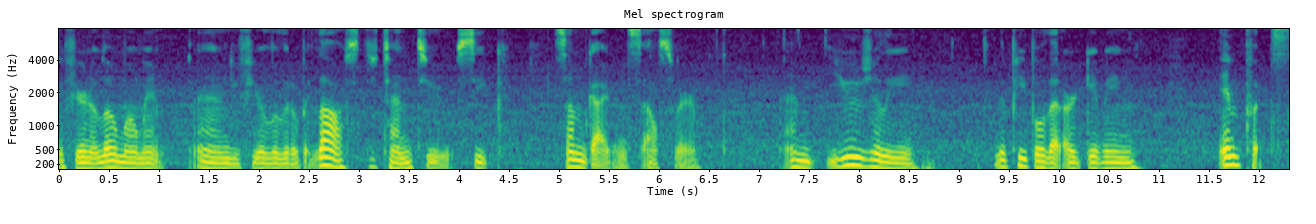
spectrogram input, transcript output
if you're in a low moment and you feel a little bit lost, you tend to seek some guidance elsewhere. And usually, the people that are giving inputs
